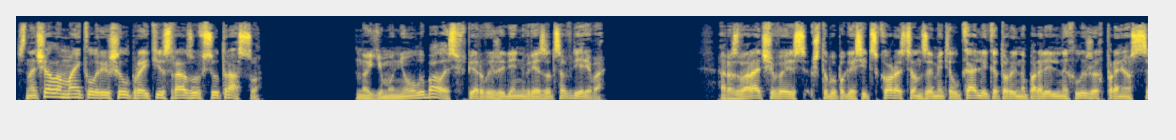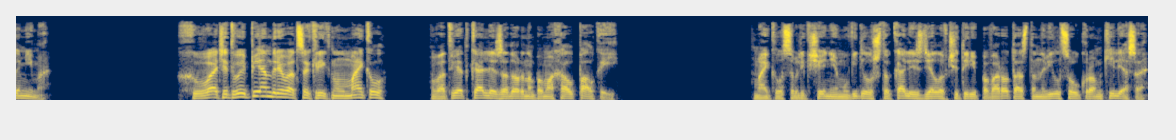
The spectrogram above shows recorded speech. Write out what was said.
Сначала Майкл решил пройти сразу всю трассу, но ему не улыбалось в первый же день врезаться в дерево. Разворачиваясь, чтобы погасить скорость, он заметил Калли, который на параллельных лыжах пронесся мимо. «Хватит выпендриваться!» — крикнул Майкл. В ответ Калли задорно помахал палкой. Майкл с облегчением увидел, что Калли, сделав четыре поворота, остановился у кромки леса.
